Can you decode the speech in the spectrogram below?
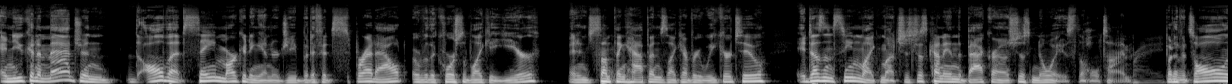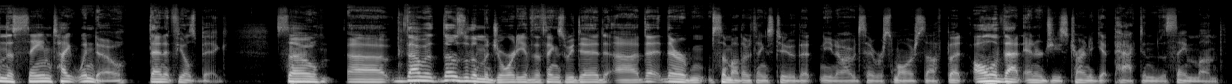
And you can imagine all that same marketing energy, but if it's spread out over the course of like a year and something happens like every week or two, it doesn't seem like much. It's just kind of in the background. It's just noise the whole time. Right. But if it's all in the same tight window, then it feels big. So uh, that was those are the majority of the things we did. Uh, th- there are some other things too that you know I would say were smaller stuff, but all of that energy is trying to get packed into the same month,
